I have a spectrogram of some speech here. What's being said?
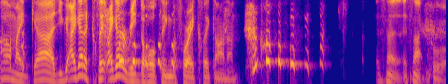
Oh my god. You I gotta click I gotta read the whole thing before I click on him. It's not it's not cool.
